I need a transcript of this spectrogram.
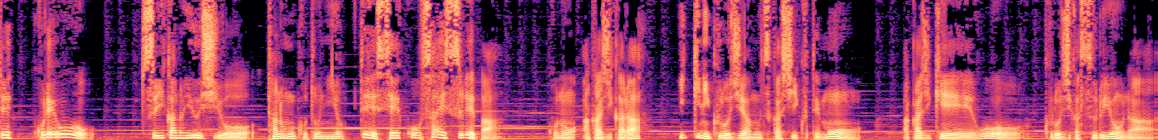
で、これを追加の融資を頼むことによって成功さえすれば、この赤字から一気に黒字は難しくても、赤字経営を黒字化するような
